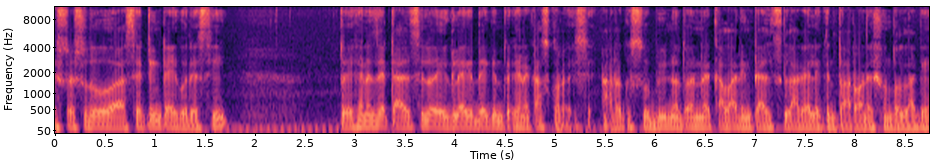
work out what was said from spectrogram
আসলে শুধু সেটিংটাই করেছি। তো এখানে যে টাইলস ছিল, এগুলো দিয়ে কিন্তু এখানে কাজ করা হয়েছে। আরও কিছু বিভিন্ন ধরনের কালারিং টাইলস লাগাইলে কিন্তু আরও অনেক সুন্দর লাগে।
